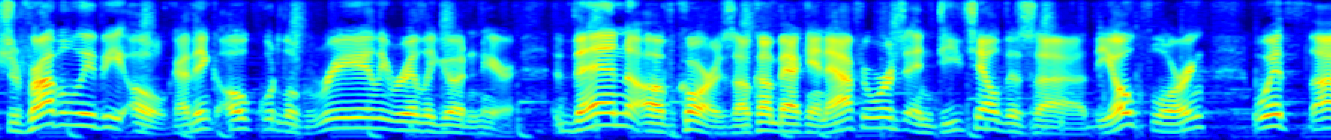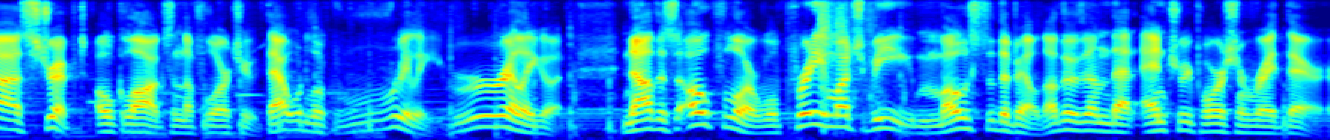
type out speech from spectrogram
should probably be oak. I think oak would look really, really good in here. Then, of course, I'll come back in afterwards and detail this, uh, the oak flooring with uh, stripped oak logs on the floor too. That would look really, really good. Now, this oak floor will pretty much be most of the build, other than that entry portion right there.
